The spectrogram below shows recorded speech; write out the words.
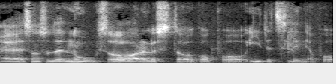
Eh, sånn som det er nå, så har jeg lyst til å gå på idrettslinja på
